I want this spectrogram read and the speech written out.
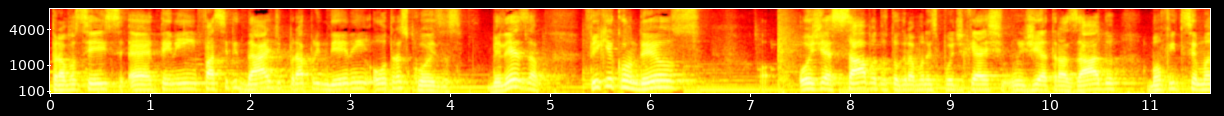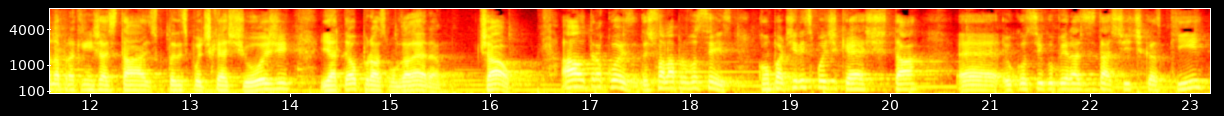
para vocês é, terem facilidade para aprenderem outras coisas, beleza? Fique com Deus. Hoje é sábado, estou gravando esse podcast um dia atrasado. Bom fim de semana para quem já está escutando esse podcast hoje e até o próximo, galera. Tchau. Ah, outra coisa, deixa eu falar para vocês. Compartilhe esse podcast, tá? É, eu consigo ver as estatísticas aqui.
